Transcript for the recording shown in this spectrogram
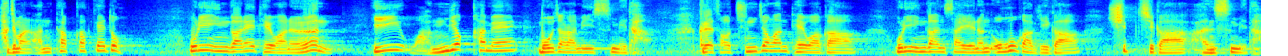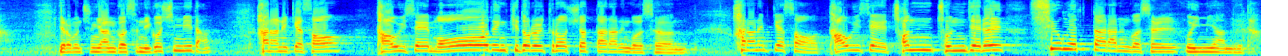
하지만 안타깝게도 우리 인간의 대화는 이 완벽함에 모자람이 있습니다. 그래서 진정한 대화가 우리 인간 사이에는 오고 가기가 쉽지가 않습니다. 여러분 중요한 것은 이것입니다. 하나님께서 다윗의 모든 기도를 들어주셨다라는 것은 하나님께서 다윗의 전 존재를 수용했다라는 것을 의미합니다.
